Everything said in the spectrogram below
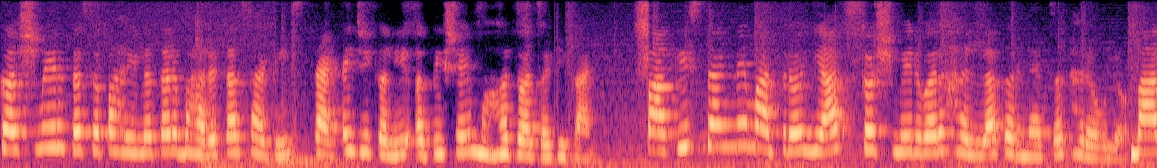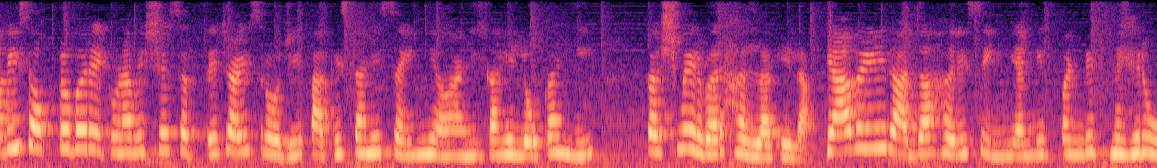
काश्मीर तसं पाहिलं तर भारतासाठी स्ट्रॅटेजिकली अतिशय महत्वाचं ठिकाण. पाकिस्तानने मात्र याच काश्मीरवर हल्ला करण्याचं ठरवलं. बावीस ऑक्टोबर एकोणावीसशे सत्तेचाळीस रोजी पाकिस्तानी सैन्य आणि काही लोकांनी काश्मीरवर हल्ला केला. त्यावेळी राजा हरिसिंग यांनी पंडित नेहरू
